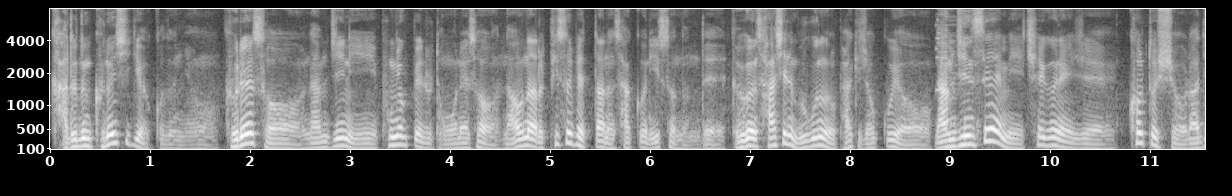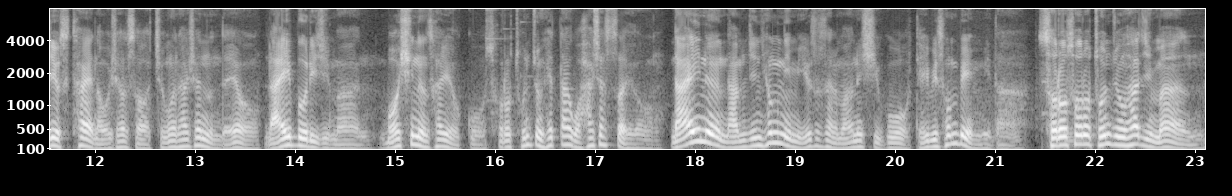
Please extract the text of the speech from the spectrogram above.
가르는 그런 시기였거든요. 그래서 남진이 폭력배를 동원해서 나훈아를 피습했다는 사건이 있었는데 그건 사실 무근으로 밝혀졌고요. 남진 쌤이 최근에 이제 컬투쇼 라디오 스타에 나오셔서 증언하셨는데요. 라이벌이지만 멋있는 사이였고 서로 존중했다고 하셨어요. 나이는 남진 형님이 6살 많으시고 데뷔 선배입니다. 서로 서로 존중하지만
